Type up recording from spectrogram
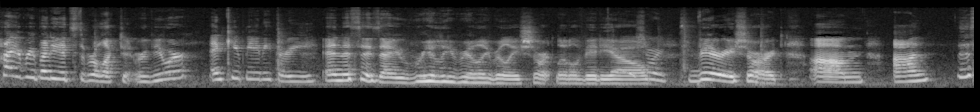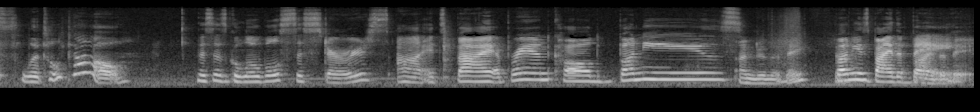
Hi everybody, it's the Reluctant Reviewer. And Kewpie83. And this is a really, really, really short little video. Very short. Very short. Um, on this little doll. This is Global Sisters. Uh, it's by a brand called Bunnies. Under the Bay. Bunnies by the Bay. By the Bay.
